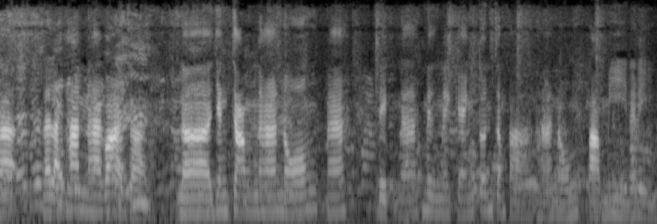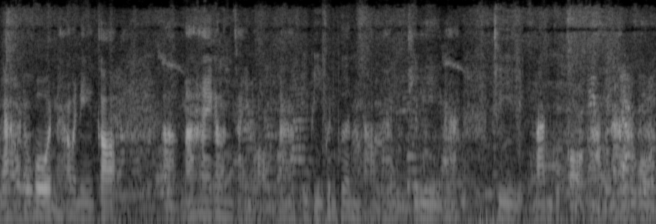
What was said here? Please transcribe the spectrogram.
ถ้าหลาย ๆ ท่านนะคะก็อาจจะอ่อยังจำนะคะน้องนะเด็กนะหนึ่งในแก๊งต้นจำปานะคะน้องปามมีนั่นเองนะคะทุกคนนะคะวันนี้ก็มาให้กำลังใจน้องนะพี่ๆเพื่อนๆของเรานะอยู่ที่นี่นะคะที่บ้านกกอกเรานะคะทุกคน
